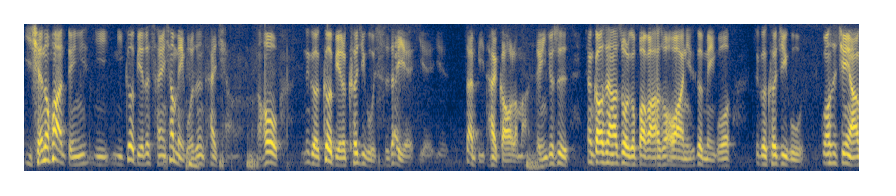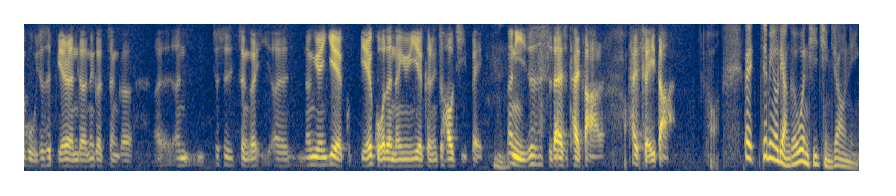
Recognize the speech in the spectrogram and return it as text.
以前的话，等于你你个别的产业，像美国真的太强了，然后那个个别的科技股实在也也也占比太高了嘛。等于就是像高盛他做了个报告，他说哇，你这个美国这个科技股，光是尖牙股就是别人的那个整个呃嗯，就是整个呃能源业别国的能源业可能就好几倍。那你这是实在是太大了，太肥大。好，哎，这边有两个问题请教您。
